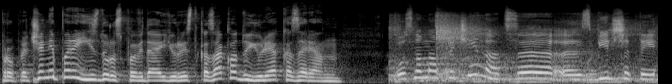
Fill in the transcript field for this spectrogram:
Про причини переїзду розповідає юристка закладу Юлія Казарян. Основна причина це е, збільшити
